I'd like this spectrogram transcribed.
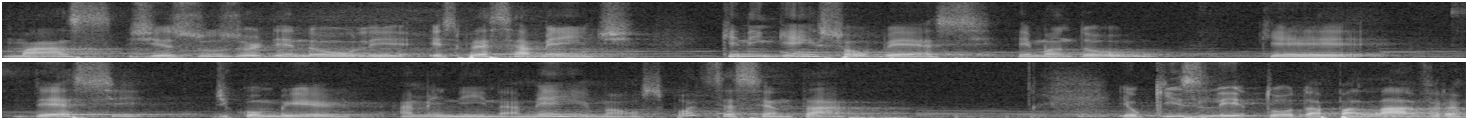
Mas Jesus ordenou-lhe expressamente: que ninguém soubesse, e mandou que desse de comer a menina. Amém, irmãos? Pode se assentar. eu quis ler toda a palavra,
